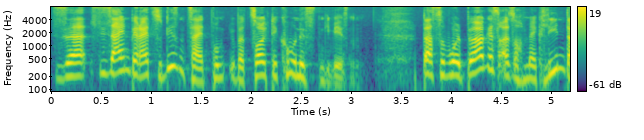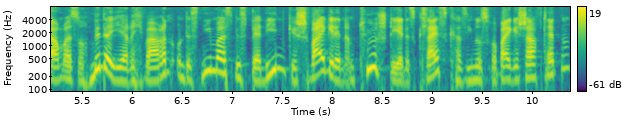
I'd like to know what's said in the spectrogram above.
Sie seien bereits zu diesem Zeitpunkt überzeugte Kommunisten gewesen. Dass sowohl Burgess als auch McLean damals noch minderjährig waren und es niemals bis Berlin, geschweige denn am Türsteher des Kleist Casinos vorbeigeschafft hätten,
